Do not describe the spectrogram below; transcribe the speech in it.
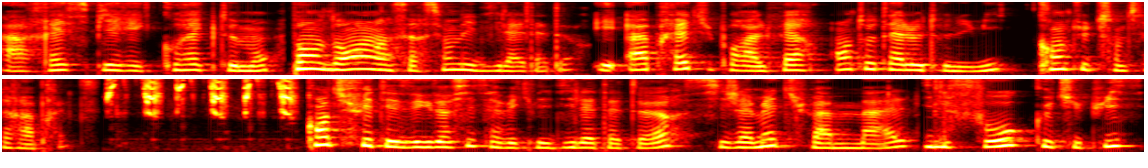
à respirer correctement pendant l'insertion des dilatateurs. Et après, tu pourras le faire en totale autonomie quand tu te sentiras prête. Quand tu fais tes exercices avec les dilatateurs, si jamais tu as mal, il faut que tu puisses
